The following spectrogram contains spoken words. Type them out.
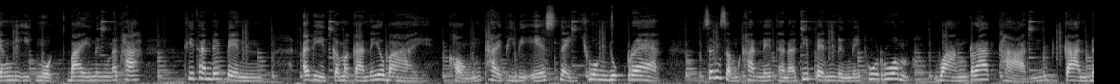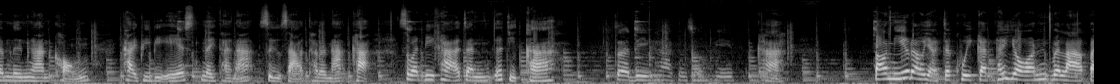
ยังมีอีกหมวกใบหนึ่งนะคะ ที่ท่านได้เป็นอดีตกรรมการนโยบายของไทย PBS ในช่วงยุคแรก ซึ่งสำคัญในฐานะที่เป็นหนึ่งในผู้ร่วมวางรากฐานการดำเนินงานของไทย PBS ในฐานะสื่อสาธารณะค่ะ สวัสดีค่ะอาจารย์เอื้อจิตค่ะสวัสดีค่ะคุณสมพิษค่ะ ตอนนี้เราอยากจะคุยกันถ้าย้อนเวลาไป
